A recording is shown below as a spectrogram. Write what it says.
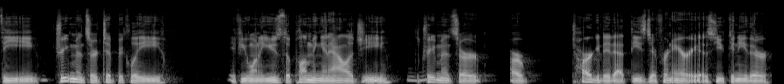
the treatments are typically, if you want to use the plumbing analogy, the mm-hmm. treatments are are targeted at these different areas. You can either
